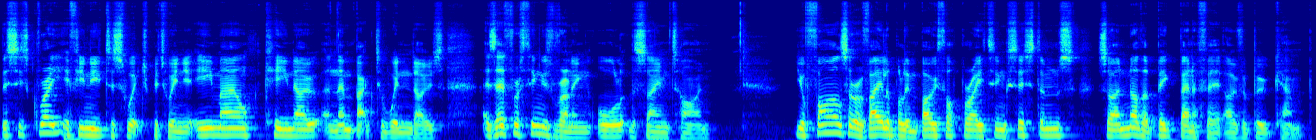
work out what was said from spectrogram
This is great if you need to switch between your email, Keynote and then back to Windows, as everything is running all at the same time. Your files are available in both operating systems, so another big benefit over Boot Camp.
